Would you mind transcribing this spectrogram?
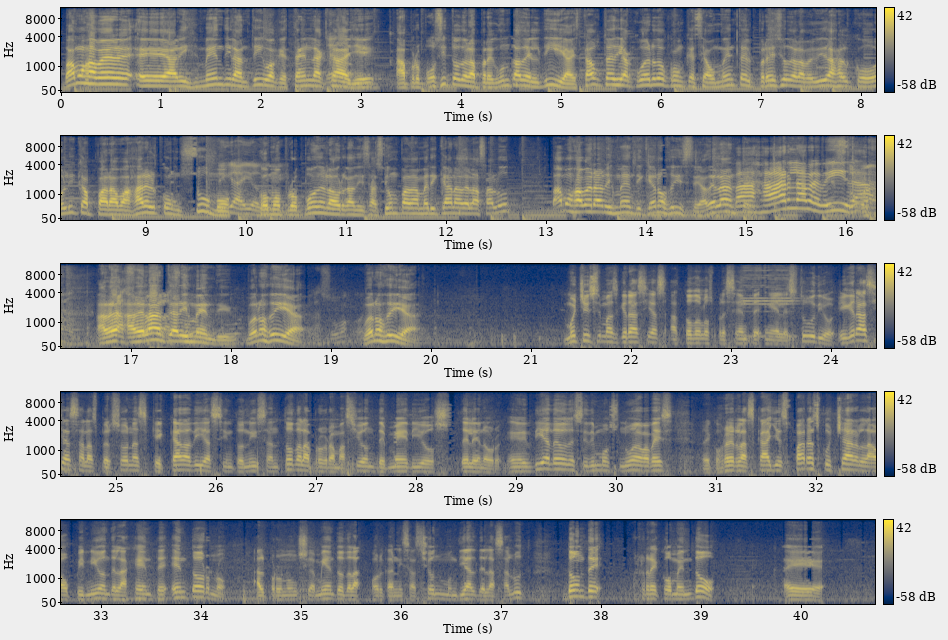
Vamos a ver eh, Arismendi la Antigua que está en la calle. A propósito de la pregunta del día, ¿está usted de acuerdo con que se aumente el precio de las bebidas alcohólicas para bajar el consumo como propone la Organización Panamericana de la Salud? Vamos a ver Arismendi, ¿qué nos dice? Adelante. Bajar la bebida. adelante Arismendi. Buenos días. Buenos días. Muchísimas gracias a todos los presentes en el estudio y gracias a las personas que cada día sintonizan toda la programación de medios Telenor. En el día de hoy decidimos nueva vez recorrer las calles para escuchar la opinión de la gente en torno al pronunciamiento de la Organización Mundial de la Salud, donde recomendó eh,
